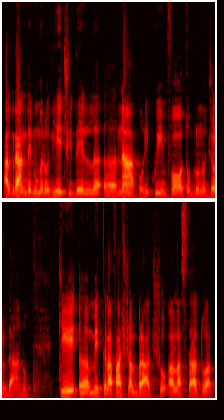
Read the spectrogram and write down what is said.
al grande numero 10 del eh, Napoli, qui in foto Bruno Giordano, che eh, mette la fascia al braccio alla statua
